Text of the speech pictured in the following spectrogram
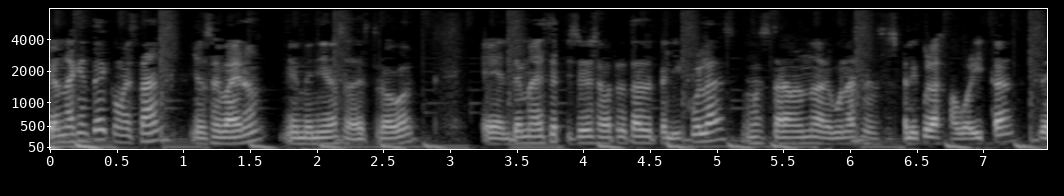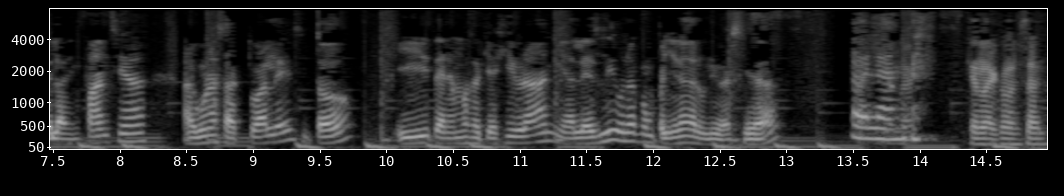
¿Qué onda gente? ¿Cómo están? Yo soy Byron, bienvenidos a The Struggle. El tema de este episodio se va a tratar de películas. Vamos a estar hablando de algunas de nuestras películas favoritas de la infancia, algunas actuales y todo. Y tenemos aquí a Gibran y a Leslie, una compañera de la universidad. Hola. ¿Qué onda? ¿Cómo están?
